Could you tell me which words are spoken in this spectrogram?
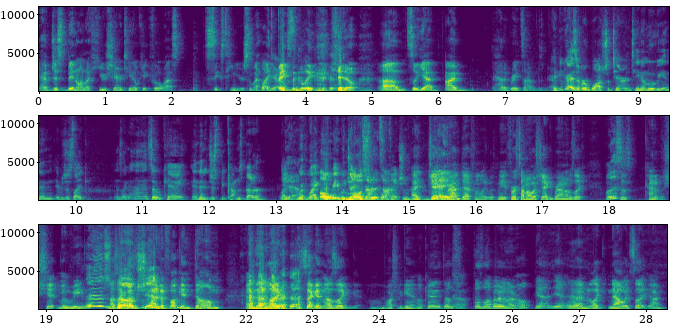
have just been on a huge Tarantino kick for the last sixteen years of my life, Yeah. basically. you know, um, so yeah, I've had a great time with this. Marathon. Have you guys ever watched a Tarantino movie and then it was just like it's like ah, it's okay, and then it just becomes better? Like Yeah. with like Oh, with, with Jackie most Brown, of the time. Fiction. I, Jackie Yeah, yeah. Brown definitely with me. The first time I watched Jackie Brown, I was like, "Well, this is kind of a shit movie." This is I was dog like, "This shit." is kind of fucking dumb." And then like the second, I was like, oh, "Watch it again." Okay, it does Yeah. does a lot better than I, oh yeah yeah. And I mean like now it's like I'm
